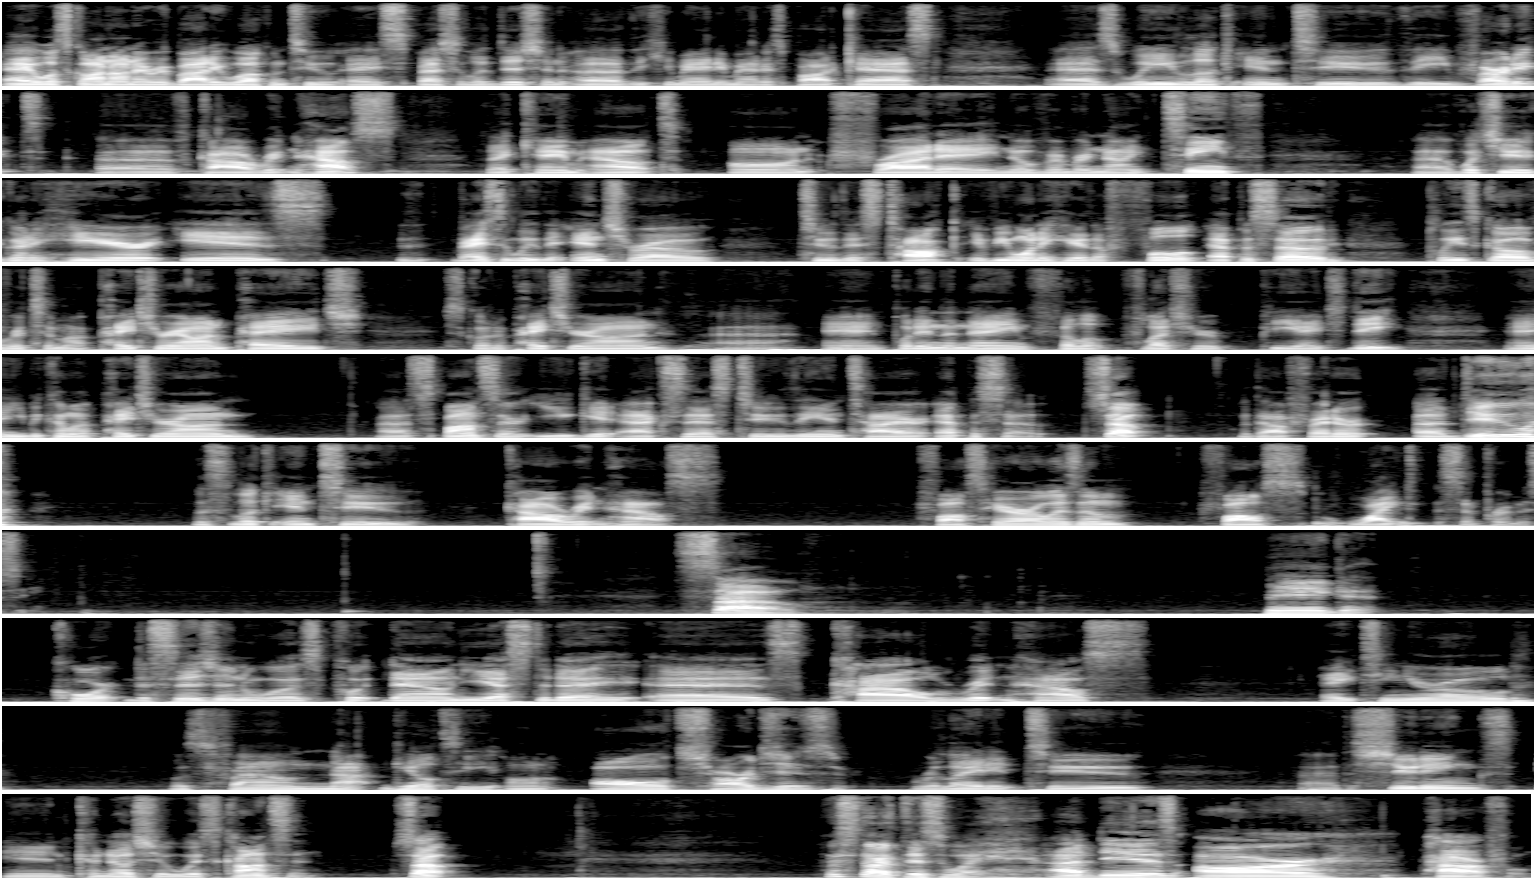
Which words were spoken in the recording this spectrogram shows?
Hey, what's going on, everybody? Welcome to a special edition of the Humanity Matters podcast as we look into the verdict of Kyle Rittenhouse that came out on Friday, November 19th. Uh, what you're going to hear is basically the intro to this talk. If you want to hear the full episode, please go over to my Patreon page. Just go to Patreon uh, and put in the name Philip Fletcher PhD, and you become a Patreon uh, sponsor. You get access to the entire episode. So, without further ado, let's look into Kyle Rittenhouse false heroism, false white supremacy. So, big court decision was put down yesterday as Kyle Rittenhouse, 18 year old, was found not guilty on all charges related to uh, the shootings in Kenosha, Wisconsin. So, let's start this way. Ideas are powerful.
